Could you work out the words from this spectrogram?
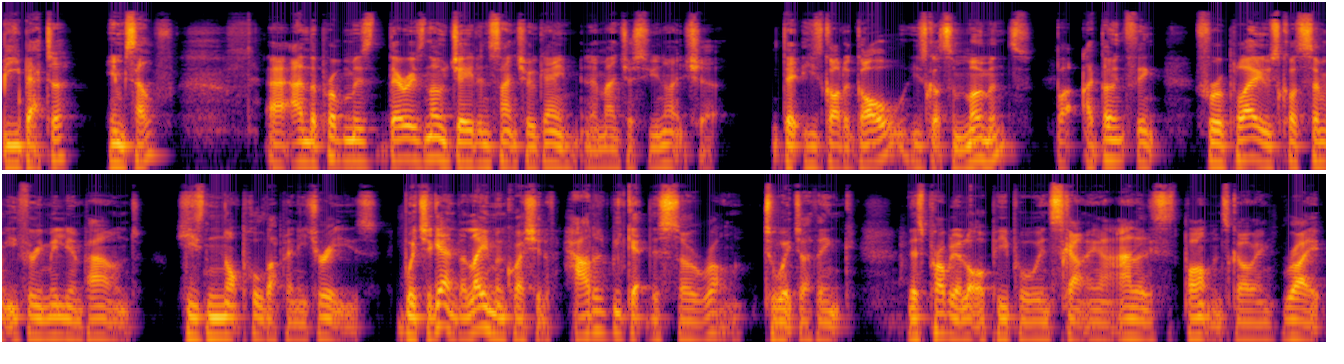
be better himself. Uh, and the problem is there is no Jadon Sancho game in a Manchester United shirt. That he's got a goal, he's got some moments, but I don't think for a player who's cost seventy three million pound, he's not pulled up any trees. Which again, the layman question of how did we get this so wrong? To which I think there's probably a lot of people in scouting and analytics departments going, right,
